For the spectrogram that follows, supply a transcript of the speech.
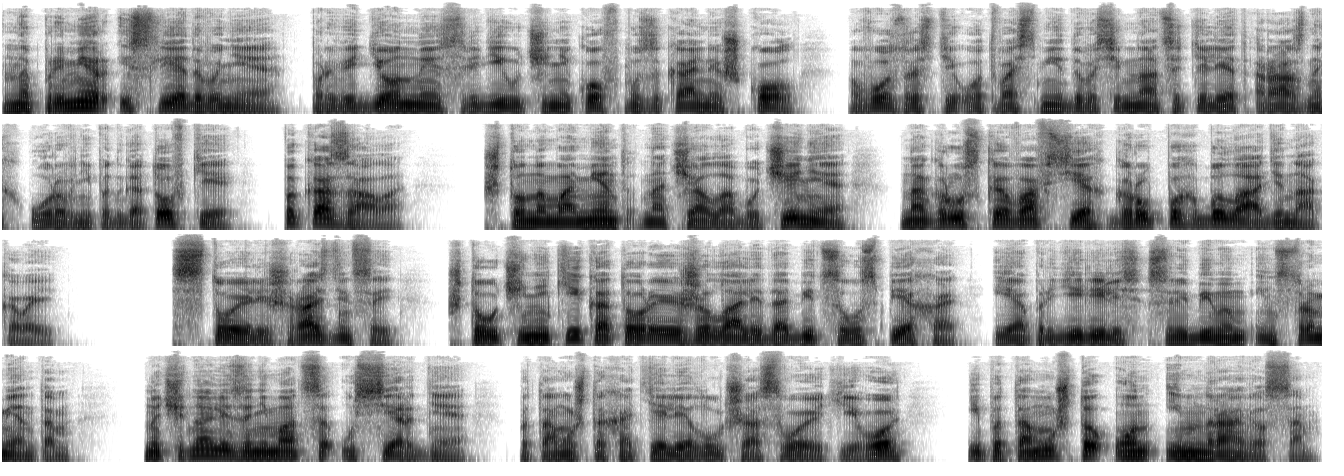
Например, исследование, проведенное среди учеников музыкальных школ в возрасте от 8 до 18 лет разных уровней подготовки, показало, что на момент начала обучения нагрузка во всех группах была одинаковой. С той лишь разницей, что ученики, которые желали добиться успеха и определились с любимым инструментом, начинали заниматься усерднее, потому что хотели лучше освоить его и потому что он им нравился.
